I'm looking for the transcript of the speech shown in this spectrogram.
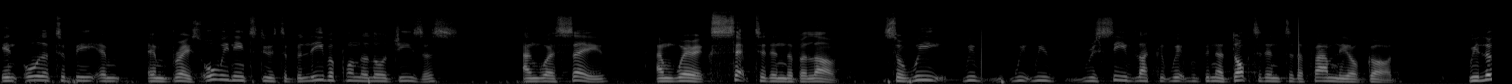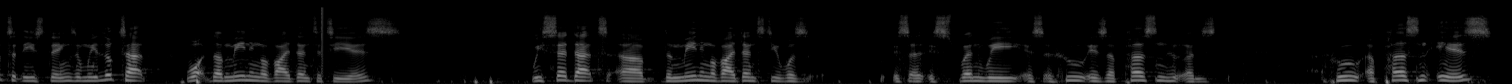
in order to be em- embraced. All we need to do is to believe upon the Lord Jesus, and we're saved, and we're accepted in the beloved. So we, we've, we, we've received, like, we've been adopted into the family of God. We looked at these things and we looked at what the meaning of identity is. We said that uh, the meaning of identity was is, a, when we is who is a person who and who a person is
